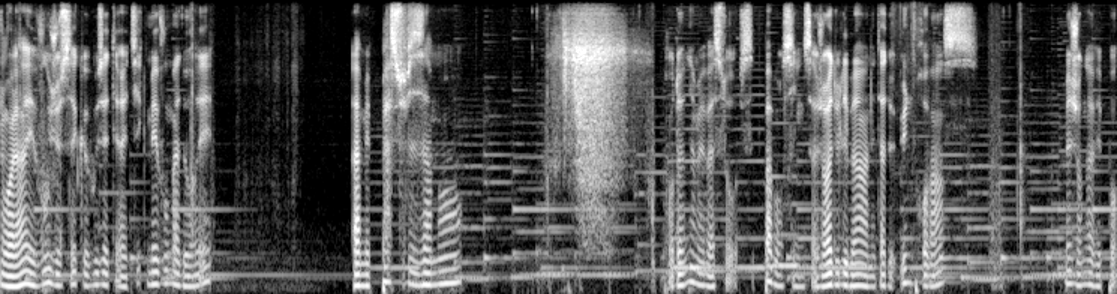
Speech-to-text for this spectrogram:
Voilà, et vous, je sais que vous êtes hérétique, mais vous m'adorez. Ah, mais pas suffisamment pour devenir mes vassaux. C'est pas bon signe ça. J'aurais dû libérer un état de une province. Mais j'en avais pas.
